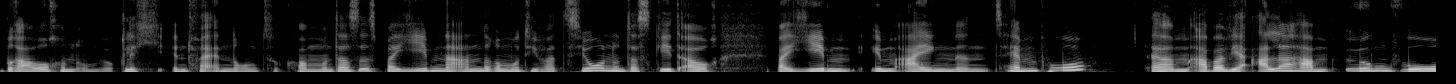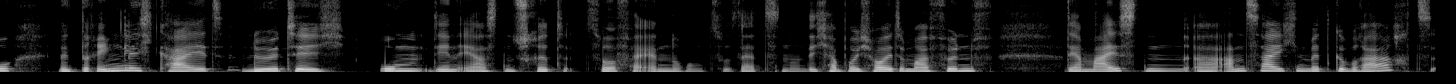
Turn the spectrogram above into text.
brauchen, um wirklich in Veränderung zu kommen. Und das ist bei jedem eine andere Motivation und das geht auch bei jedem im eigenen Tempo. Ähm, aber wir alle haben irgendwo eine Dringlichkeit nötig, um den ersten Schritt zur Veränderung zu setzen. Und ich habe euch heute mal fünf der meisten äh, Anzeichen mitgebracht,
